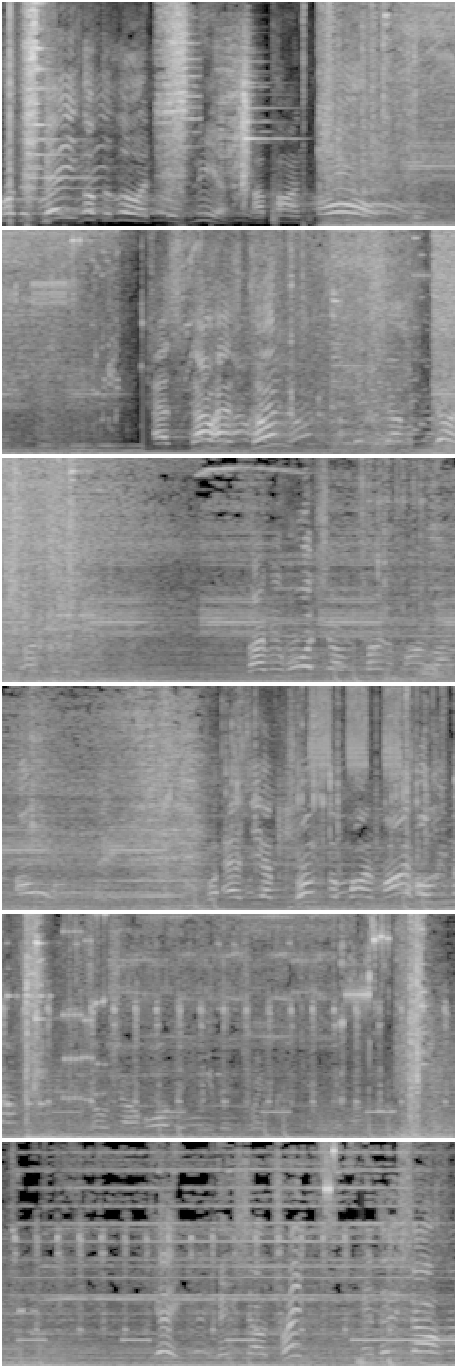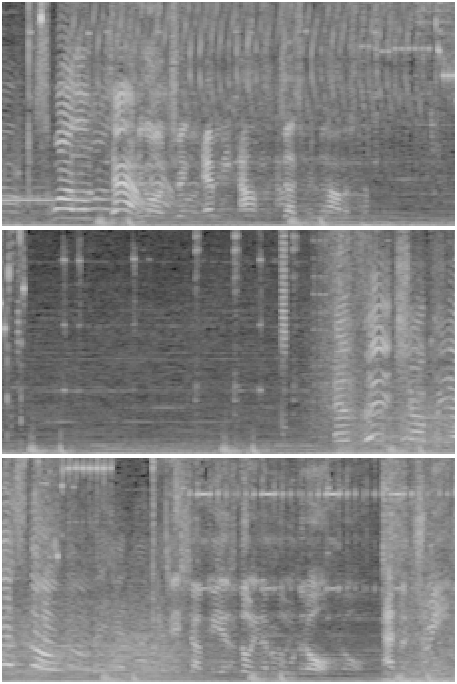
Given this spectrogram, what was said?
For the day of the Lord is near upon all. As thou hast done, it shall be done unto thee. Thy reward shall return upon thine own. For as ye have drunk upon my holy mountain, so shall all the heathen drink. Yea, they shall drink, and they shall swallow down. They're going to drink every ounce of judgment promised. And they shall be as though they had not They shall be as though they never ruled at all. As a dream.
